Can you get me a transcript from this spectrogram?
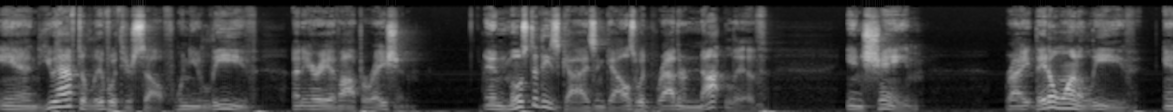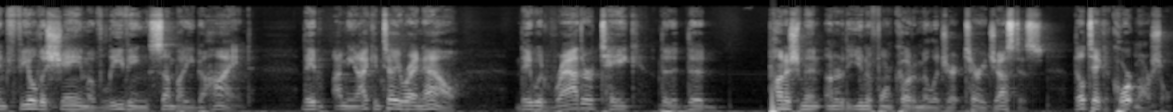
And you have to live with yourself when you leave an area of operation. And most of these guys and gals would rather not live in shame right? They don't want to leave and feel the shame of leaving somebody behind. They, I mean, I can tell you right now, they would rather take the the punishment under the Uniform Code of Military Justice. They'll take a court martial.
